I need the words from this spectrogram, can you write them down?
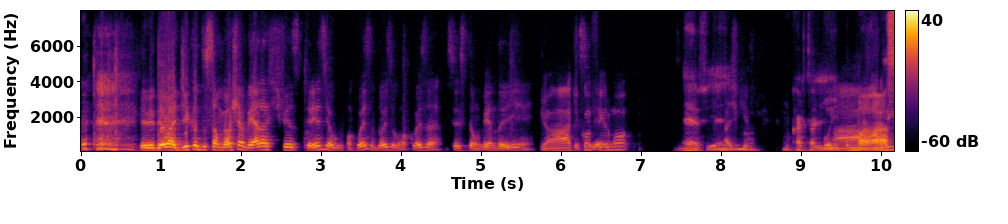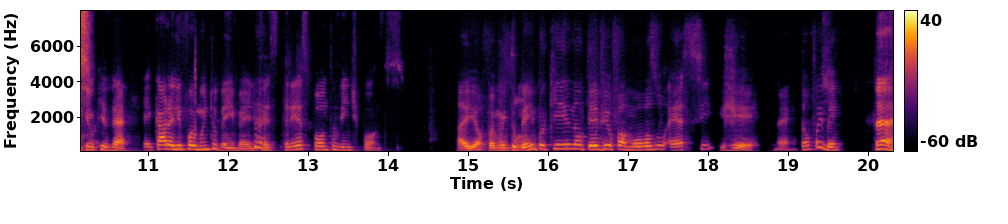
Ele deu a dica do Samuel Xavier, acho que fez 13 alguma coisa, 2 alguma coisa. Vocês estão vendo aí? Já te confirmo É, vi aí Acho que- no, cartolinho. na Mas- ordem que eu quiser. Cara, ele foi muito bem, velho. Ele fez 3.20 pontos. Aí, ó, foi muito bem porque não teve o famoso SG, né? Então foi bem. É,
